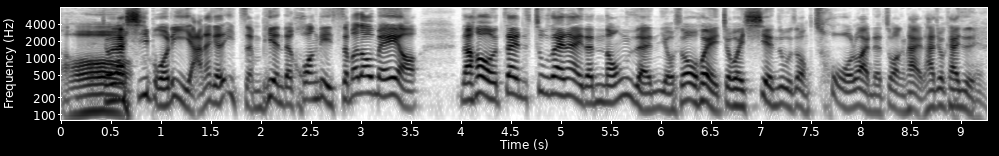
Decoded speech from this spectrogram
哦就在西伯利亚那个一整片的荒地，什么都没有。然后在住在那里的农人，有时候会就会陷入这种错乱的状态，他就开始嗯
